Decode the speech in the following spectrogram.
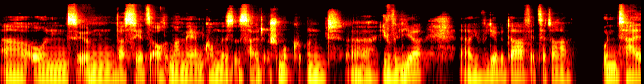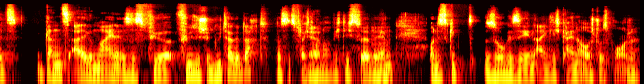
Äh, und ähm, was jetzt auch immer mehr im Kommen ist, ist halt Schmuck und äh, Juwelier, äh, Juwelierbedarf etc. Und halt ganz allgemein ist es für physische Güter gedacht. Das ist vielleicht ja. auch noch wichtig zu erwähnen. Mhm. Und es gibt so gesehen eigentlich keine Ausstoßbranche.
